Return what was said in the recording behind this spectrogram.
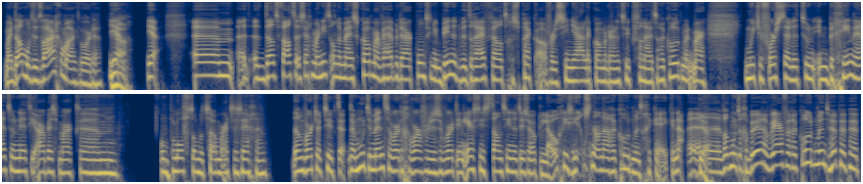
maar dan moet het waargemaakt worden. Ja. Ehm, het- het- dat valt zeg maar niet onder mijn scope, maar we hebben daar continu binnen het bedrijf wel het gesprek over. De signalen komen daar natuurlijk vanuit recruitment. Maar je moet je voorstellen, toen in het begin, hè, toen net die arbeidsmarkt ehm, ontploft, om het zo maar te zeggen. Dan wordt er natuurlijk, er moeten mensen worden geworven. Dus er wordt in eerste instantie, en het is ook logisch, heel snel naar recruitment gekeken. Nou, eh, Ja. wat moet er gebeuren? Werven, recruitment, hup, hup, hup,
